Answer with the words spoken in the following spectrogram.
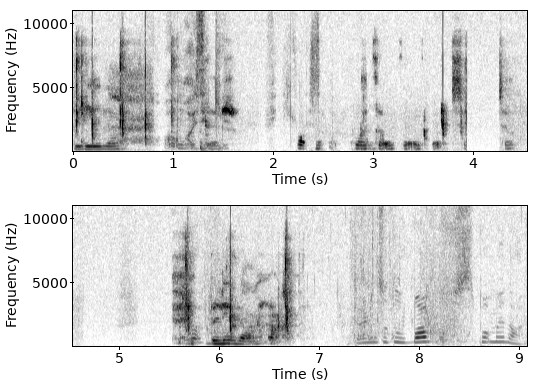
Блін. Ось який. Блін. Та він задовбав вспоминати.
